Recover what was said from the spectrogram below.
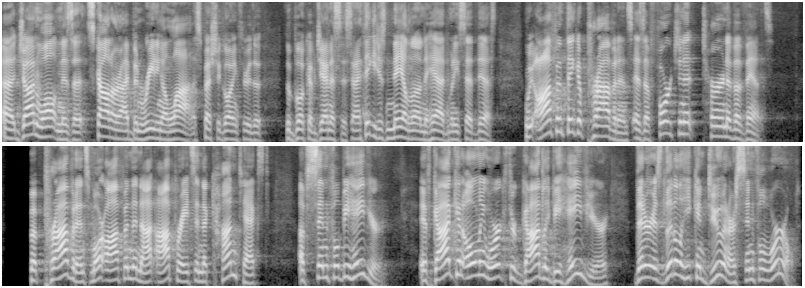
Uh, John Walton is a scholar I've been reading a lot, especially going through the, the book of Genesis. And I think he just nailed it on the head when he said this we often think of providence as a fortunate turn of events. But providence, more often than not, operates in the context of sinful behavior. If God can only work through godly behavior, there is little he can do in our sinful world.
